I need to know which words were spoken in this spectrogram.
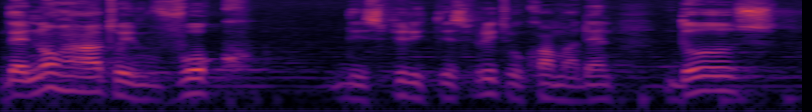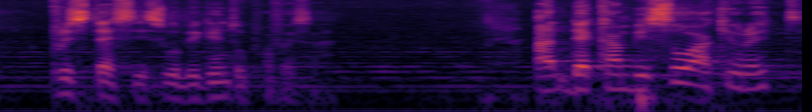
they know how to invoke the spirit. The spirit will come, and then those priestesses will begin to prophesy. And they can be so accurate.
